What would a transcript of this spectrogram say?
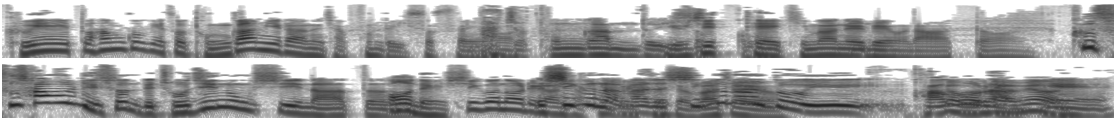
그 해에 또 한국에서 동감이라는 작품도 있었어요. 맞죠. 동감도 있었고. 유지태, 김하늘 음. 배우 나왔던. 그 수사물도 있었는데 조진웅 씨 나왔던 어, 네, 시그널이라는 시그널 맞아. 있었죠. 시그널도 맞아요. 이 과거랑 뭐냐면 예.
